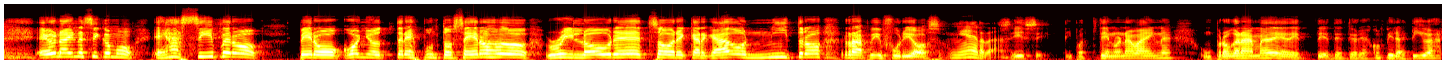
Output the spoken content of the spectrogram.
es una vaina así como es así, pero pero coño 3.0 reloaded, sobrecargado, nitro, rápido y furioso. Mierda. Sí, sí. Tipo, tiene una vaina, un programa de, de- de- de teorías conspirativas.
